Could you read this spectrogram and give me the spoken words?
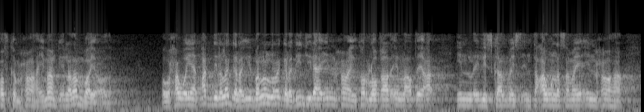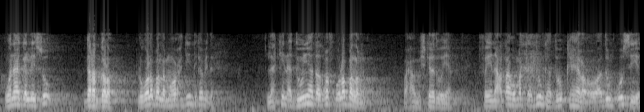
qofka muxuu ahaa imaamka in lala mubaayacoodo. Oo waxaa weeyaan caqdi lala gala iyo ballan lala gala diinta ilahay in muxuu ahay kor loo qaado in la ateeco in liskaalmaysto in tacaawun la sameeyo in muxuu ahaa wanaagga laysu garab galo. Lagula ballamo wax diinta ka mid ah laakiin adduunya haddaad qofka ula ballamo waxaa mushkilad weeyaan. Fain acطaahu marka adduunka hadduu ka helo oo adduunka uu siiyo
